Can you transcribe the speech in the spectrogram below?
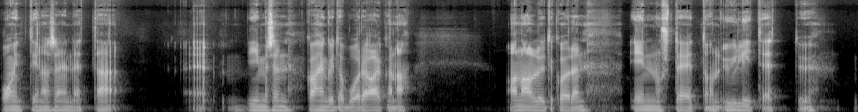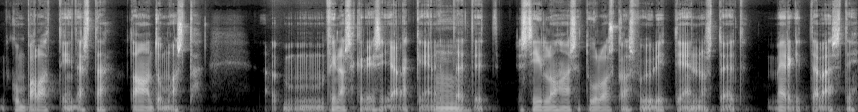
pointtina sen, että viimeisen 20 vuoden aikana analyytikoiden ennusteet on ylitetty, kun palattiin tästä taantumasta mm, finanssikriisin jälkeen. Mm. Et, et, et silloinhan se tuloskasvu ylitti ennusteet merkittävästi.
